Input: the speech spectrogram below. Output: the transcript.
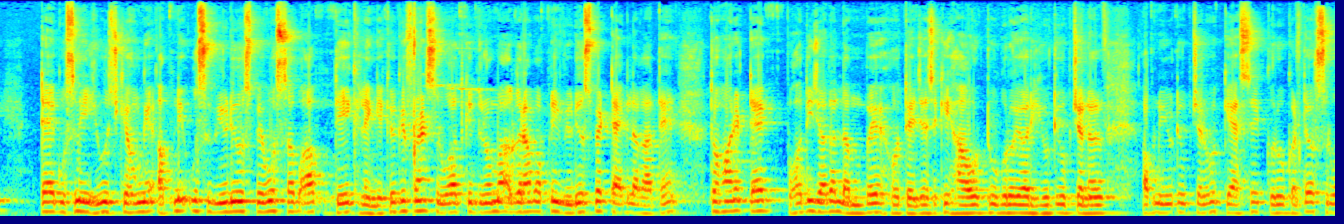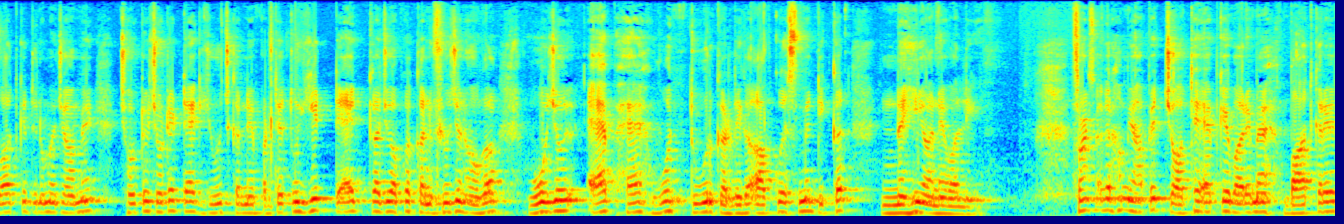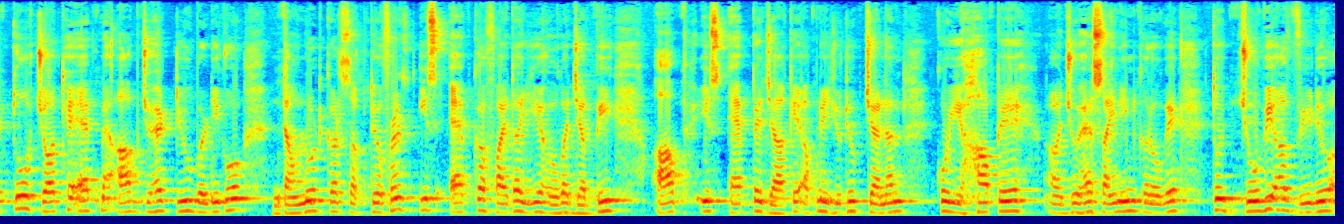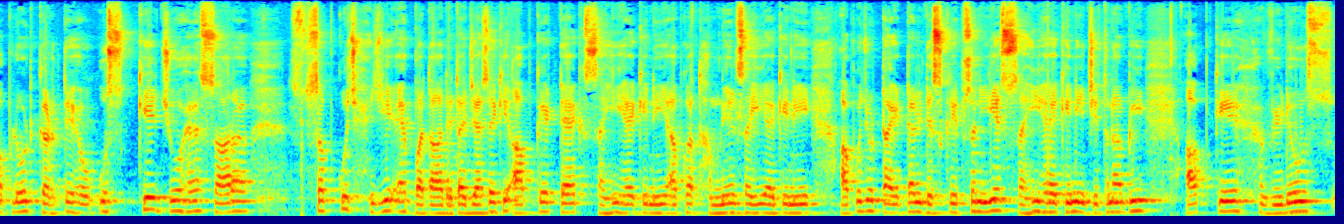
टैग उसने यूज़ किए होंगे, अपने उस वीडियोस पे वो सब आप देख लेंगे। क्योंकि फ्रेंड्स शुरुआत के दिनों में अगर हम अपनी वीडियोस पे टैग लगाते हैं तो हमारे टैग बहुत ही ज़्यादा लंबे होते हैं, जैसे कि how to grow your YouTube channel अपने यूट्यूब चैनल को कैसे ग्रो करते हैं, और शुरुआत के दिनों में जो हमें छोटे छोटे टैग यूज़ करने पड़ते हैं तो ये टैग का जो आपका कन्फ्यूज़न होगा, वो जो ऐप है, वो दूर कर देगा, आपको इसमें दिक्कत नहीं आने वाली। फ्रेंड्स अगर हम यहाँ पे चौथे ऐप के बारे में बात करें तो चौथे ऐप में आप जो है ट्यूब बडी को डाउनलोड कर सकते हो। फ्रेंड्स इस ऐप का फ़ायदा ये होगा, जब भी आप इस ऐप पे जाके अपने यूट्यूब चैनल को यहाँ पे जो है साइन इन करोगे तो जो भी आप वीडियो अपलोड करते हो, उसके जो है सारा सब कुछ ये ऐप बता देता है। जैसे कि आपके टैग सही है कि नहीं, आपका थंबनेल सही है कि नहीं, आपको जो टाइटल डिस्क्रिप्शन ये सही है कि नहीं, जितना भी आपके वीडियोस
